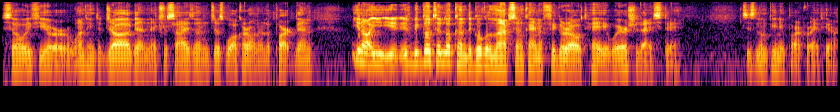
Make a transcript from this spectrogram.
So if you're wanting to jog and exercise and just walk around in the park, then you know you, it'd be good to look on the Google Maps and kind of figure out, hey, where should I stay? This is Lumpini Park right here.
